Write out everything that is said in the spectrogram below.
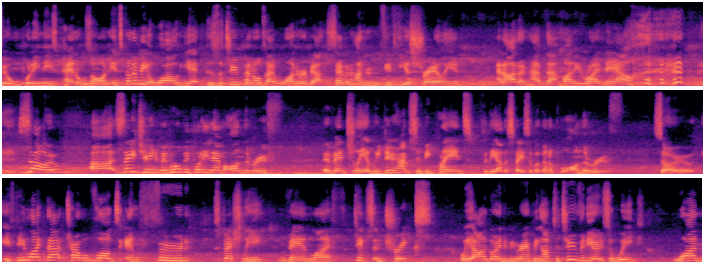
film putting these panels on. It's gonna be a while yet because the two panels I want are about 750 Australian, and I don't have that money right now. so uh, stay tuned. We will be putting them on the roof eventually, and we do have some big plans for the other space that we're going to put on the roof. So if you like that, travel vlogs and food, especially van life tips and tricks, we are going to be ramping up to two videos a week. One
